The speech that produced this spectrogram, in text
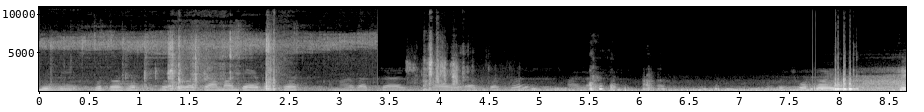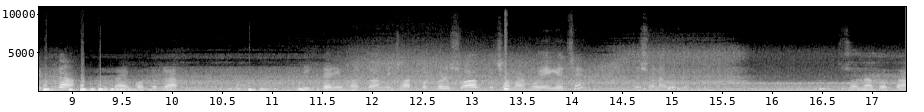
বেবি ছোটো ছোটো ছোটো বাচ্চা আমার দেড় বছর। আমার বাচ্চার প্রায় এক বছর, আর না। ছোটোই ঠিক না তাই কতটা দিকদারি হয়? তো আমি ঝটপট করে সব কিছু আমার হয়ে গেছে, তো সোনা বাবা সোনা বাবা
